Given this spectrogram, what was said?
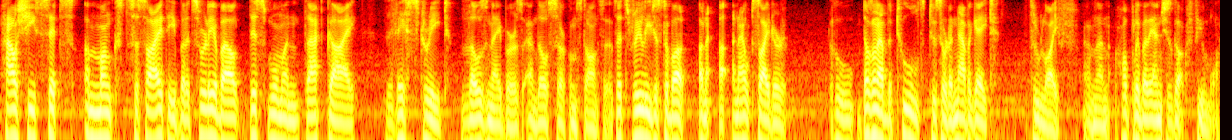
how she sits amongst society, but it's really about this woman, that guy, this street, those neighbors, and those circumstances. It's really just about an, uh, an outsider who doesn't have the tools to sort of navigate through life, and then hopefully by the end she's got a few more.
